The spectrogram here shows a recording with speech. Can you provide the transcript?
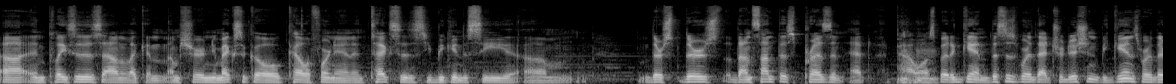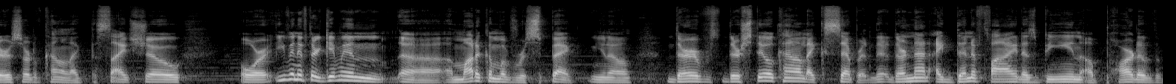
uh, in places out like in I'm sure New Mexico, California, and in Texas, you begin to see um, there's there's danzantes present at, at powwows. But again, this is where that tradition begins, where they're sort of kind of like the sideshow, or even if they're given uh, a modicum of respect, you know, they're they're still kind of like separate. They're they're not identified as being a part of the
